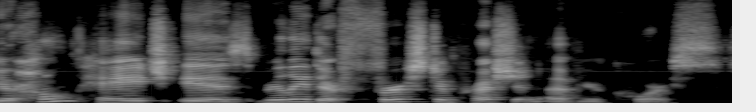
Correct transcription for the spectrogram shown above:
Your home page is really their first impression of your course.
